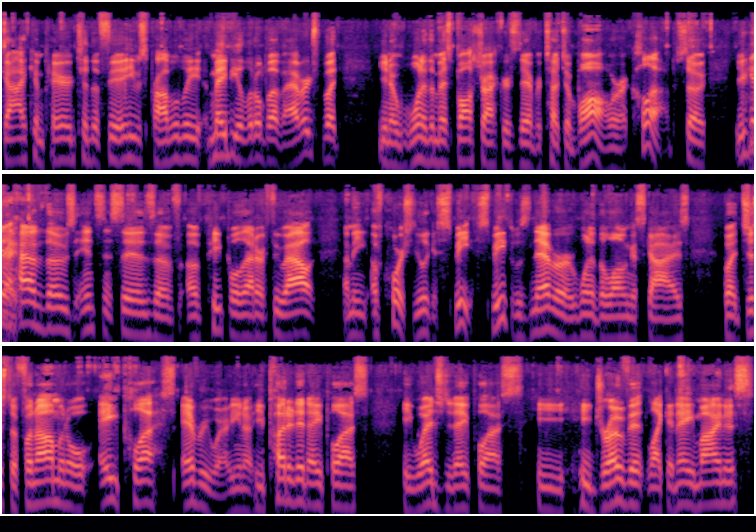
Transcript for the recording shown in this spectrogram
guy compared to the field. He was probably maybe a little above average, but you know, one of the best ball strikers to ever touch a ball or a club. So you're going right. to have those instances of of people that are throughout. I mean, of course, you look at Spieth. Spieth was never one of the longest guys but just a phenomenal A plus everywhere. You know, he putted it A plus, he wedged it A plus, he he drove it like an A minus,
